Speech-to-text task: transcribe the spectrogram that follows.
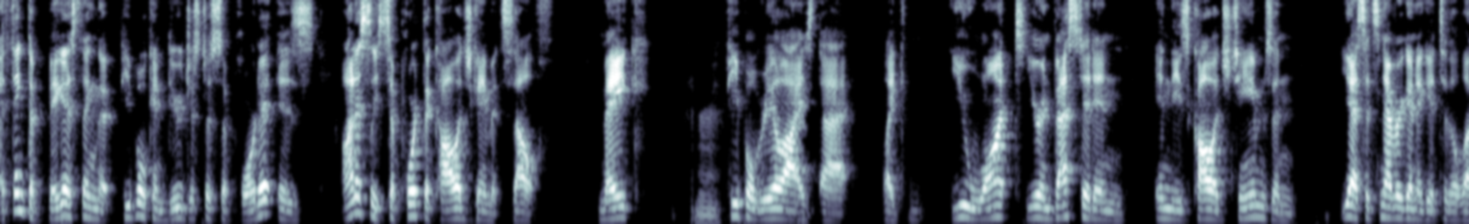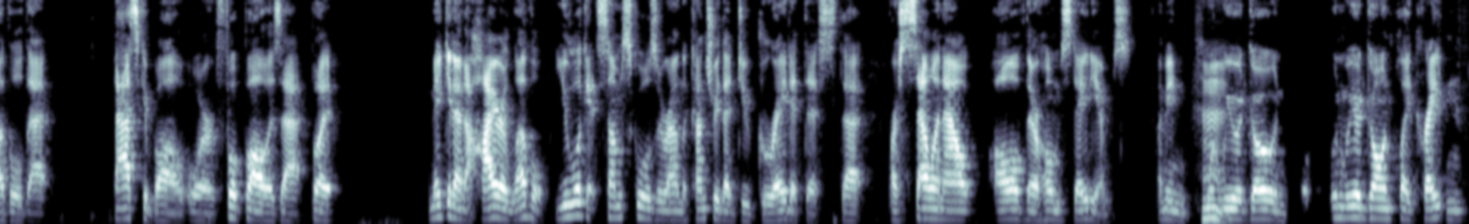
I think the biggest thing that people can do just to support it is honestly support the college game itself. Make Mm. people realize that like you want you're invested in in these college teams and yes it's never going to get to the level that basketball or football is at but make it at a higher level you look at some schools around the country that do great at this that are selling out all of their home stadiums i mean when Hmm. we would go and when we would go and play creighton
